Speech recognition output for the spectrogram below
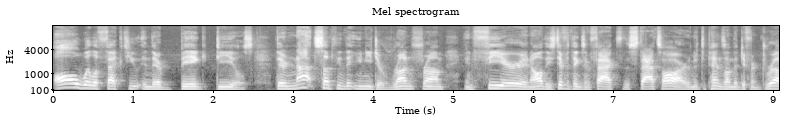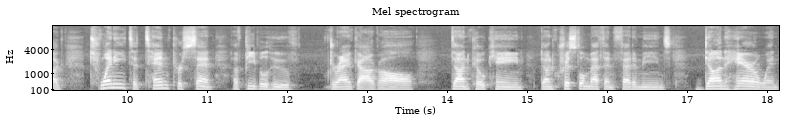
all will affect you in their big deals. They're not something that you need to run from and fear and all these different things. In fact, the stats are, and it depends on the different drug, 20 to 10% of people who've drank alcohol, done cocaine, done crystal methamphetamines, done heroin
